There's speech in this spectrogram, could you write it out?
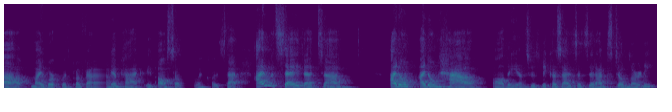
uh, my work with profound impact, it also includes that. I would say that um, I don't I don't have all the answers because, as I said, I'm still learning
